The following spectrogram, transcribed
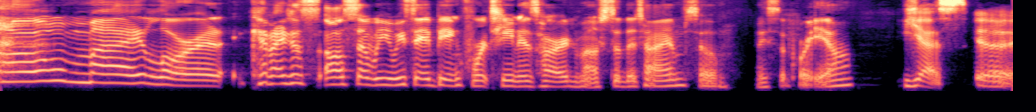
oh my lord. Can I just also we, we say being 14 is hard most of the time, so I support you. yes, uh,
